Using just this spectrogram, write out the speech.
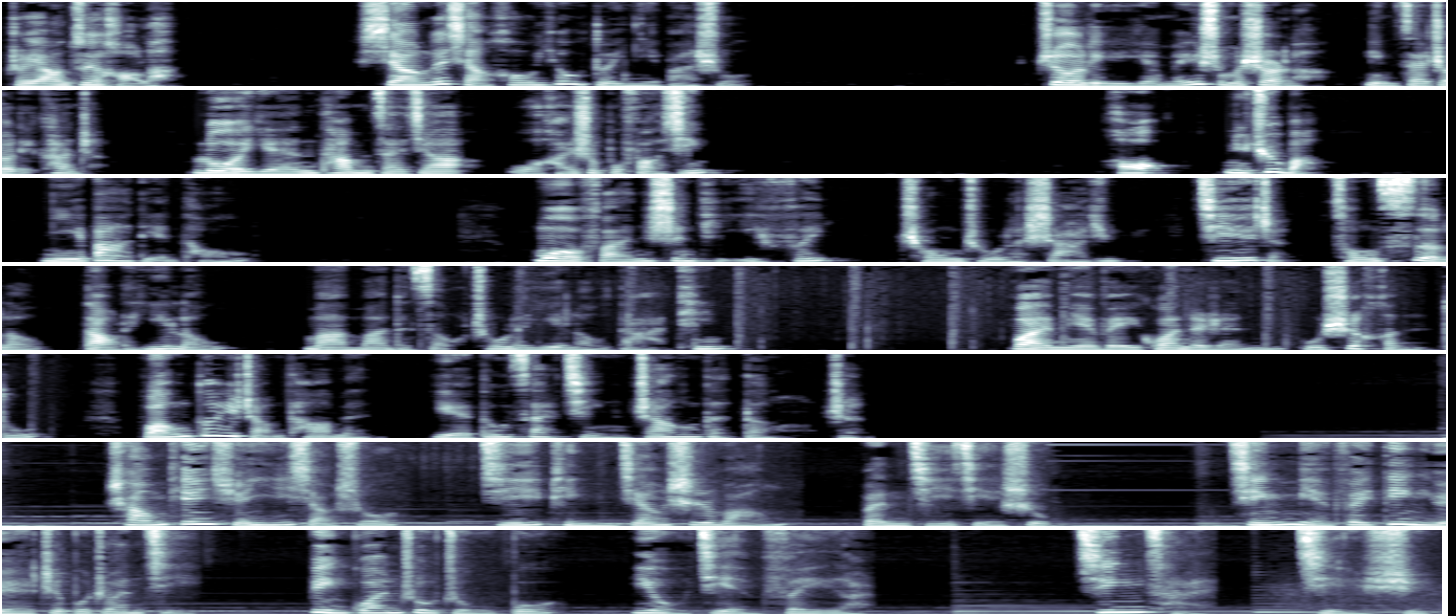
这样最好了。”想了想后，又对泥巴说：“这里也没什么事了，你们在这里看着。洛言他们在家，我还是不放心。”“好，你去吧。”泥巴点头。莫凡身体一飞，冲出了沙域，接着从四楼到了一楼，慢慢的走出了一楼大厅。外面围观的人不是很多，王队长他们也都在紧张的等着。长篇悬疑小说《极品僵尸王》本集结束，请免费订阅这部专辑，并关注主播又见菲儿，精彩继续。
